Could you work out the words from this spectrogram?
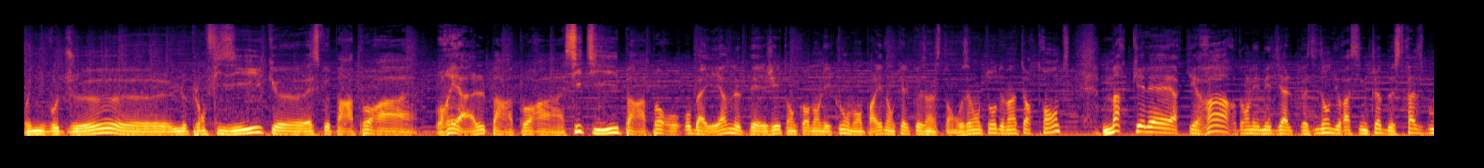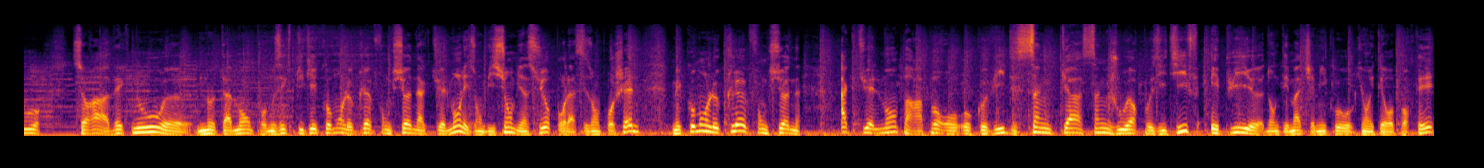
au niveau de jeu, le plan physique, est-ce que par rapport à, Real, par rapport à City, par rapport au, Bayern, le PSG est encore dans les clous On va en parler dans quelques instants. Aux alentours de 20h30, Marc Keller, qui est rare dans les médias, le président du Racing Club de Strasbourg, sera avec nous, euh, notamment pour nous expliquer comment le club fonctionne actuellement, les ambitions bien sûr pour la saison prochaine, mais comment le club fonctionne actuellement par rapport au, Covid. 5 cas, 5 joueurs positifs, et puis euh, donc des matchs amicaux qui ont été reportés,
